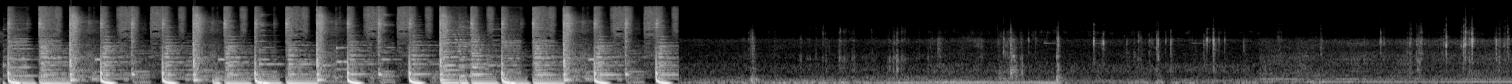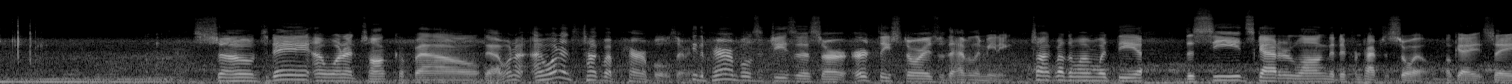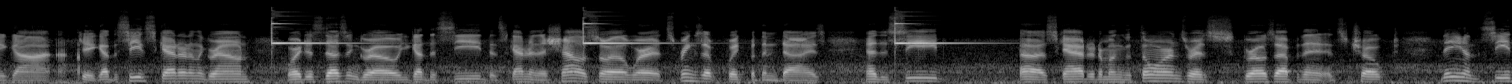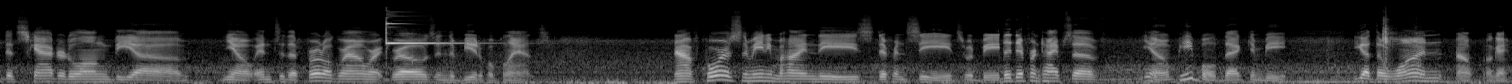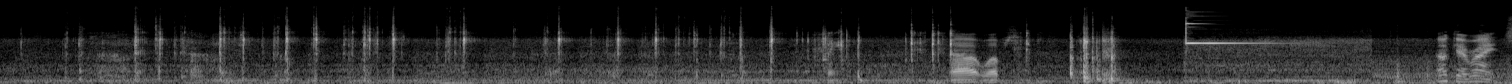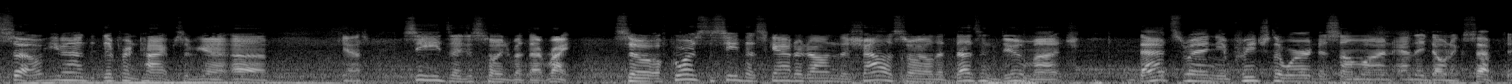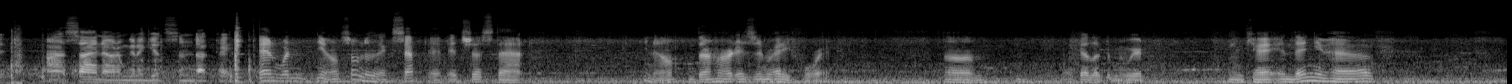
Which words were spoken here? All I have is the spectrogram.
So today I want to talk about I want to I wanted to talk about parables. The parables of Jesus are earthly stories with a heavenly meaning. Talk about the one with the uh, the seeds scattered along the different types of soil. Okay, so you got okay, you got the seeds scattered on the ground where it just doesn't grow. You got the seed that's scattered in the shallow soil where it springs up quick but then dies. Have the seed uh, scattered among the thorns where it grows up and then it's choked. Then you have the seed that's scattered along the, uh, you know, into the fertile ground where it grows into beautiful plants. Now, of course, the meaning behind these different seeds would be the different types of, you know, people that can be. You got the one, oh, okay. Uh, whoops. Okay, right. So you have the different types of uh, yes, seeds. I just told you about that. Right. So of course, the seed that's scattered on the shallow soil that doesn't do much. That's when you preach the word to someone and they don't accept it. Uh, side note, I'm gonna get some duct tape. And when you know someone doesn't accept it, it's just that you know their heart isn't ready for it. Um, that looked at me weird. Okay, and then you have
